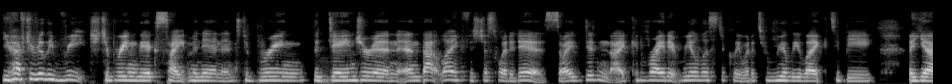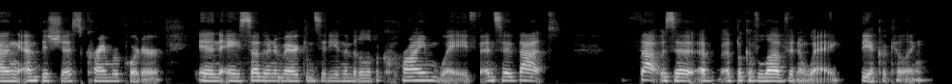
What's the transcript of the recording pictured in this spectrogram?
you have to really reach to bring the excitement in and to bring the mm. danger in and that life is just what it is. So i didn't i could write it realistically what it's really like to be a young ambitious crime reporter in a southern american city in the middle of a crime wave. And so that that was a, a, a book of love in a way the echo killing.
